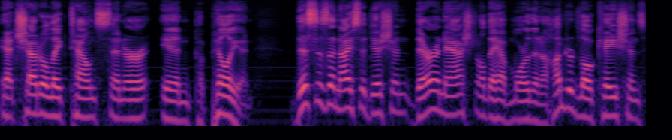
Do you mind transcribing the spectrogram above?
at Shadow Lake Town Center in Papillion. This is a nice addition. They're a national. They have more than 100 locations.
